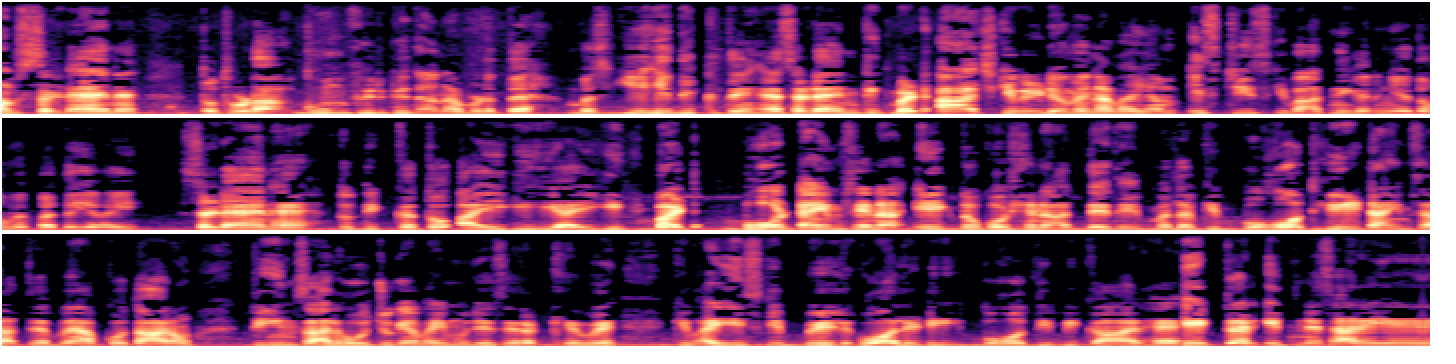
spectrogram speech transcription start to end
अब सडैन है तो थोड़ा घूम फिर के जाना पड़ता है। बस यही दिक्कतें हैं सडैन की। बट आज की वीडियो में ना भाई, हम इस चीज़ की बात नहीं करेंगे तो हमें पता ही है भाई सडैन है तो दिक्कत तो आएगी ही आएगी। बट बहुत टाइम से ना एक दो क्वेश्चन आते थे। मतलब कि बहुत ही टाइम से आते थे। मैं आपको बता रहा हूँ, तीन साल हो चुके हैं भाई मुझे इसे रखे हुए कि भाई इसकी बिल्ड क्वालिटी बहुत ही बेकार है। एक तर इतने सारे ये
